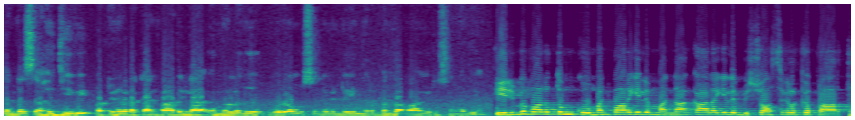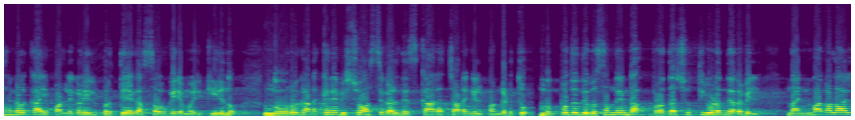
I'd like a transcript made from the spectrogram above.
തന്റെ സഹജീവി പട്ടിണി കിടക്കാൻ പാടില്ല എന്നുള്ളത് ഓരോ മുസ്ലിമിന്റെയും നിർബന്ധമായ ഒരു സംഗതിയാണ് ഇരുമ്പുപാലത്തും കൂമ്പൻപാറയിലും മന്നാങ്കാലയിലും വിശ്വാസികൾക്ക് പ്രാർത്ഥനകൾക്കായി പള്ളികളിൽ പ്രത്യേക സൗകര്യമൊരുക്കിയിരുന്നു നൂറുകണക്കിന് വിശ്വാസികൾ നിസ്കാര ചടങ്ങിൽ പങ്കെടുത്തു. മുപ്പത് ദിവസം നീണ്ട വ്രതശുദ്ധിയുടെ നിറവിൽ നന്മകളാൽ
